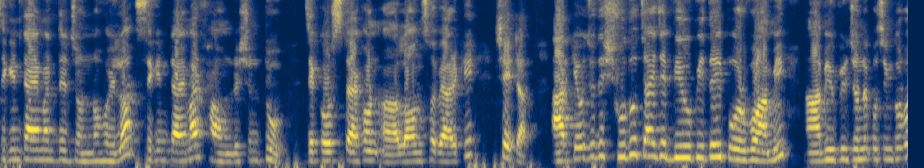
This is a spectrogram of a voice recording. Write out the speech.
সেকেন্ড টাইমারদের জন্য হইল সেকেন্ড টাইমার ফাউন্ডেশন টু যে কোর্সটা এখন লঞ্চ হবে আর কি, সেটা। আর কেউ যদি শুধু চাই যে বিউপিতেই পড়ব আমি বিউপির জন্য কোচিং করব,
